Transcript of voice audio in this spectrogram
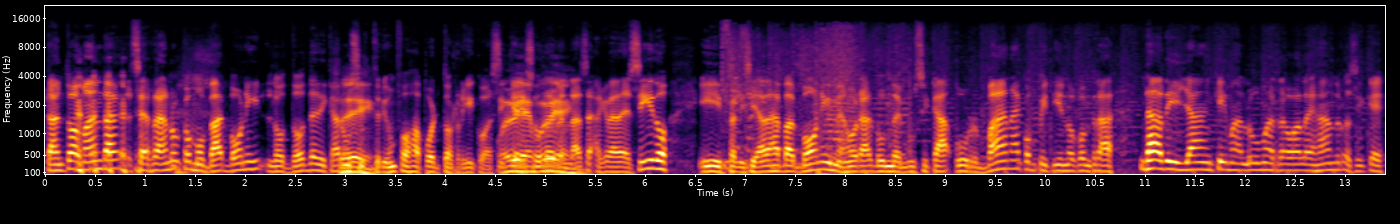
tanto Amanda Serrano como Bad Bunny, los dos dedicaron Sí. sus triunfos a Puerto Rico. Así Muy que bien, eso de bien. verdad agradecido. Y felicidades a Bad Bunny, mejor álbum de música urbana, compitiendo contra Daddy Yankee, Maluma, Raúl Alejandro. Así que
